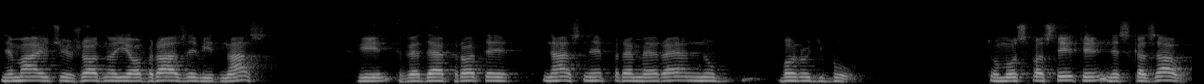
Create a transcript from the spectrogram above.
не маючи жодної образи від нас, він веде проти нас непримиренну боротьбу. Тому Спаситель не сказав,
